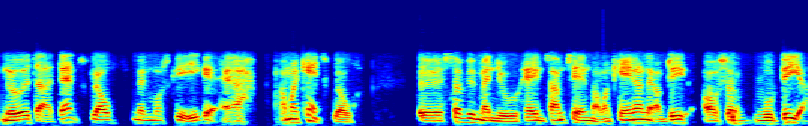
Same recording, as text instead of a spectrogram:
noget, der er dansk lov, men måske ikke er amerikansk lov. Øh, så vil man jo have en samtale med amerikanerne om det, og så vurdere,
